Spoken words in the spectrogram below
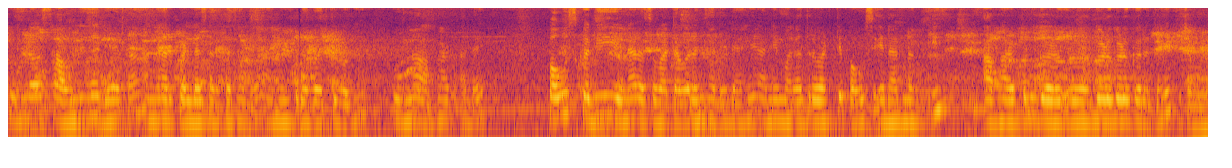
पूर्ण सावली झाली आता. अंधार पडल्यासारखं झालं आणि इकडे वरती बघा पूर्ण आभाळ आलाय. पाऊस कधी येणार असं वातावरण झालेलं आहे आणि मला तर वाटते पाऊस येणार नक्की. आभाळ पण गड गडगड करत आहे त्याच्यामुळे.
